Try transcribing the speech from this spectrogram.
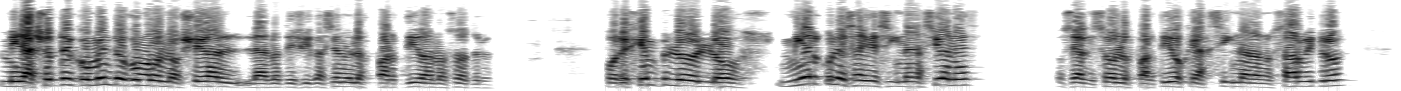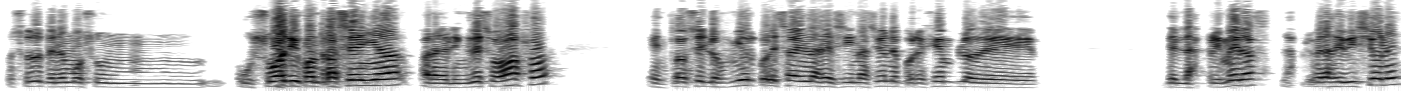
Mira, yo te comento cómo nos llegan la notificación de los partidos a nosotros. Por ejemplo, los miércoles hay designaciones, o sea que son los partidos que asignan a los árbitros. Nosotros tenemos un usuario y contraseña para el ingreso a AFA. Entonces los miércoles salen las designaciones, por ejemplo, de, las primeras, las primeras divisiones,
